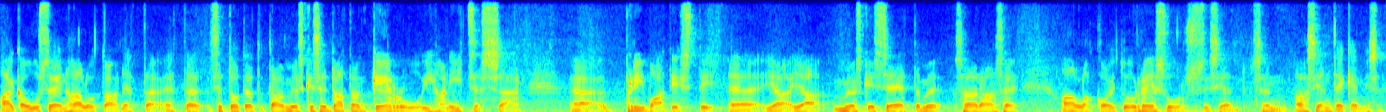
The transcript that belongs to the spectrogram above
aika usein halutaan, että, että se toteutetaan myöskin se datan keruu ihan itsessään ää, privaatisti ää, ja, ja myöskin se, että me saadaan se allokoitu resurssi sen, sen asian tekemiseen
